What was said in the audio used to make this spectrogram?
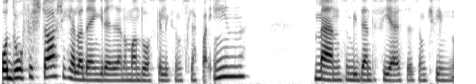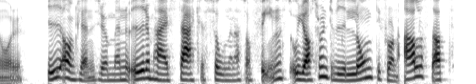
och då förstörs ju hela den grejen om man då ska liksom släppa in män som identifierar sig som kvinnor i omklädningsrummen och i de här säkra zonerna som finns. Och jag tror inte vi är långt ifrån alls att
